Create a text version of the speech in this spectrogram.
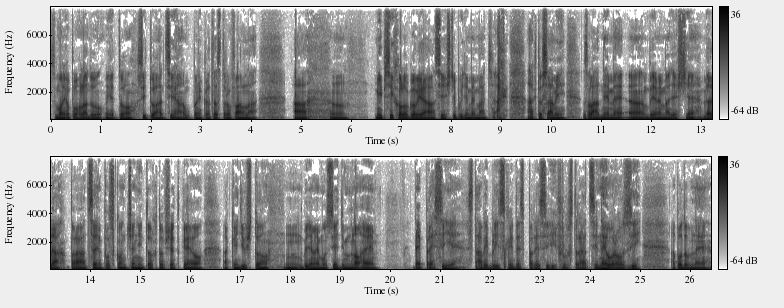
z môjho pohľadu je to situácia úplne katastrofálna a hm, my psychológovia asi ešte budeme mať, ak, ak to sami zvládneme, budeme mať ešte veľa práce po skončení tohto všetkého a keď už to hm, budeme musieť mnohé depresie, stavy blízkej depresii, frustrácie, neurózy a podobné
